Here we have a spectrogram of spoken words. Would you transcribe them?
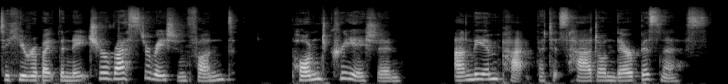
to hear about the Nature Restoration Fund, pond creation, and the impact that it's had on their business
